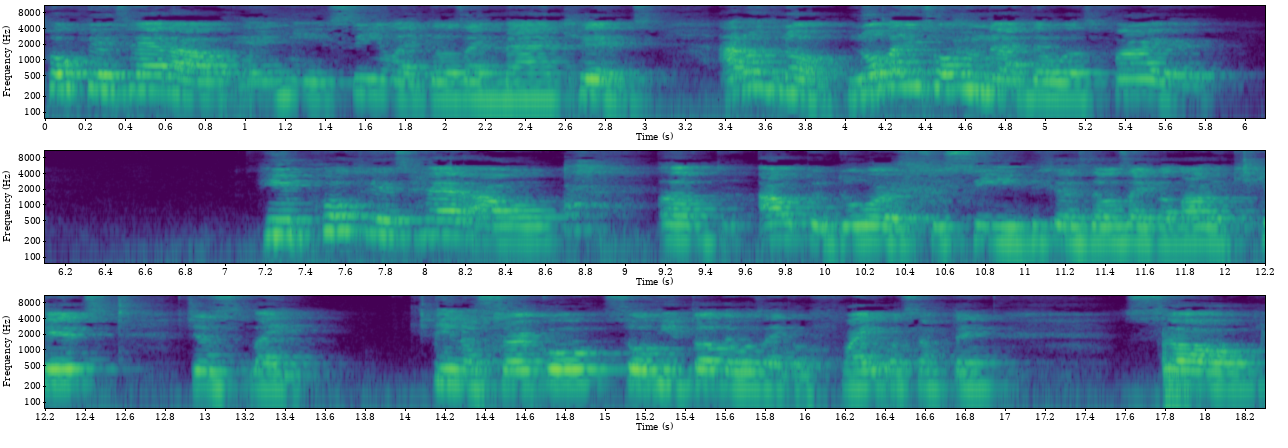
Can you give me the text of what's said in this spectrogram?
poked his head out, and he seen like was like mad kids. I don't know. Nobody told him that there was fire. He poked his head out of out the door to see because there was like a lot of kids just like in a circle. So he thought there was like a fight or something. So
